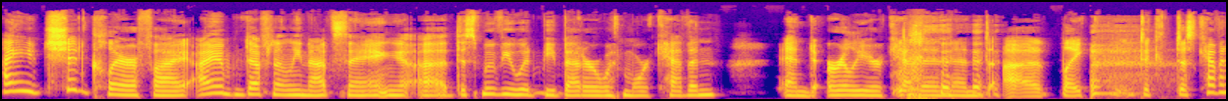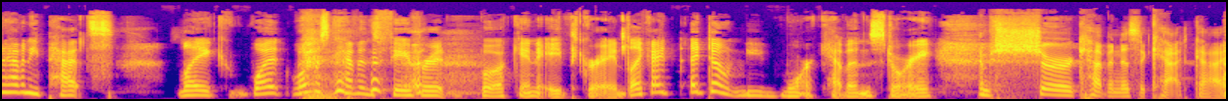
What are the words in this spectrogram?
I should clarify. I am definitely not saying uh, this movie would be better with more Kevin and earlier Kevin. and uh, like, d- does Kevin have any pets? Like, what what was Kevin's favorite book in eighth grade? Like, I I don't need more Kevin story. I'm sure Kevin is a cat guy.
